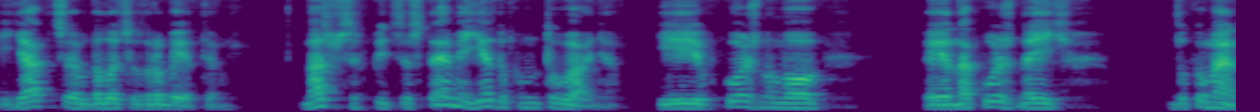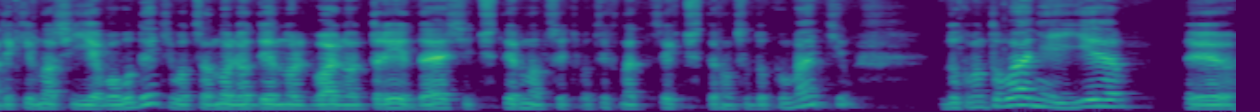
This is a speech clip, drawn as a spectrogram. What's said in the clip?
як це вдалося зробити. У нас в підсистемі є документування, і в кожному, е, на кожний документ, який в нас є в аудиті, оце 01, 02, 03, 10, 14, оцих на цих 14 документів, в документуванні є е,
